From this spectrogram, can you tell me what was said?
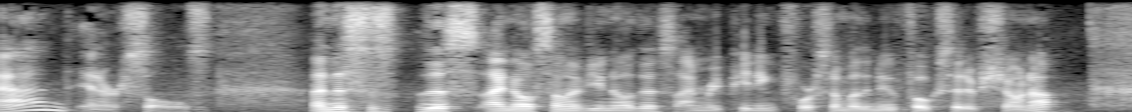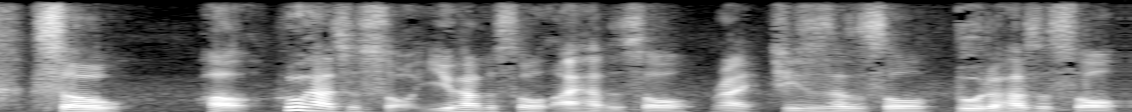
and inner souls. And this is this. I know some of you know this. I'm repeating for some of the new folks that have shown up. So, uh, who has a soul? You have a soul. I have a soul, right? Jesus has a soul. Buddha has a soul.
